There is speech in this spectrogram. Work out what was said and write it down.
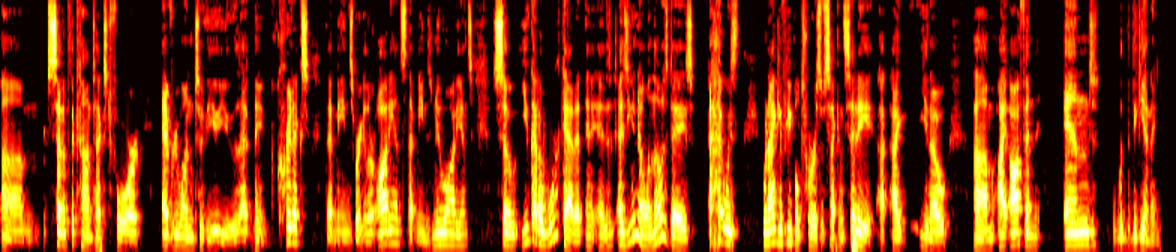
um, set up the context for everyone to view you. That means critics. That means regular audience. That means new audience. So you've got to work at it. And as, as you know, in those days, I always when I give people tours of Second City, I, I you know, um, I often end with the beginning.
